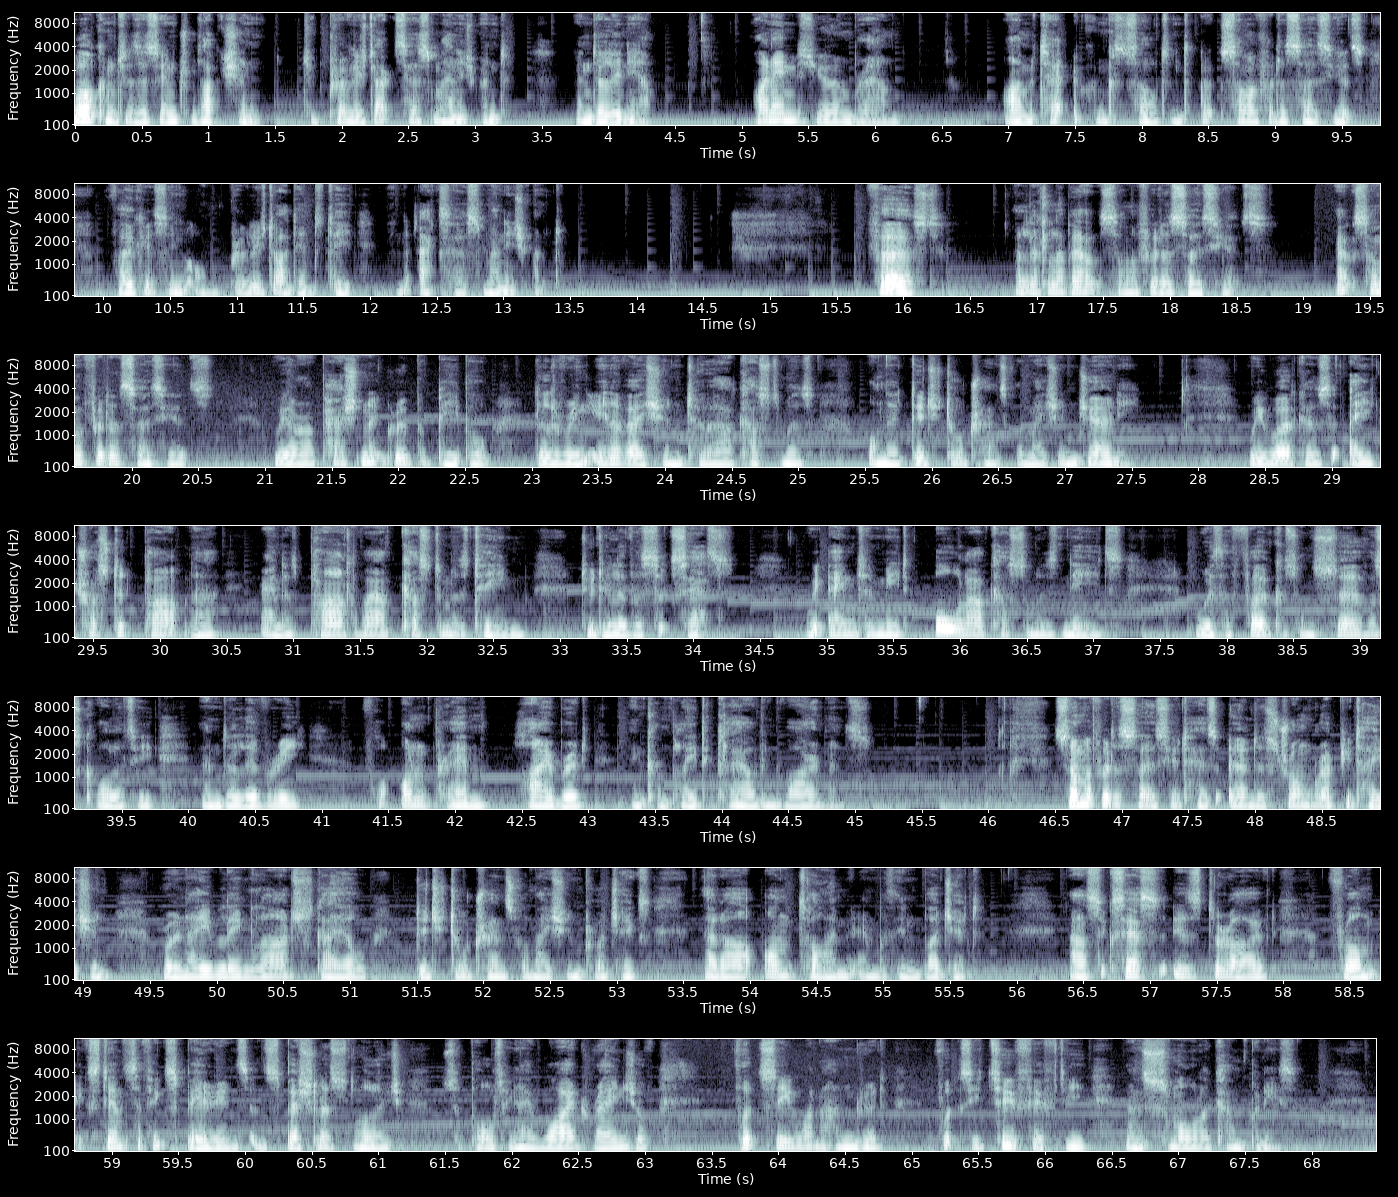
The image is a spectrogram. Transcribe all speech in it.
Welcome to this introduction to Privileged Access Management and Delinea. My name is Ewan Brown. I'm a technical consultant at Somerford Associates focusing on privileged identity and access management. First, a little about Somerford Associates. At Somerford Associates, we are a passionate group of people delivering innovation to our customers on their digital transformation journey. We work as a trusted partner and as part of our customers' team to deliver success. We aim to meet all our customers' needs with a focus on service quality and delivery for on prem, hybrid, and complete cloud environments. Somerford Associate has earned a strong reputation for enabling large scale digital transformation projects that are on time and within budget. Our success is derived from extensive experience and specialist knowledge supporting a wide range of FTSE 100, FTSE 250, and smaller companies.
